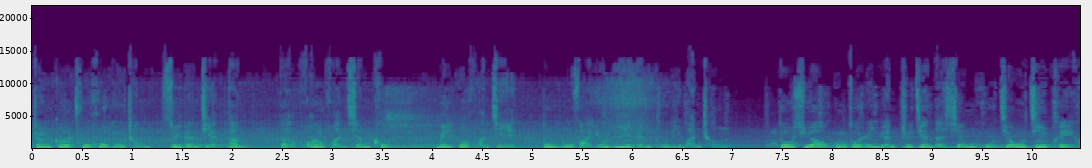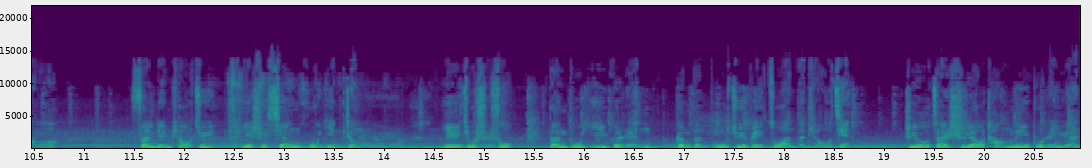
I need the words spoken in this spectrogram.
整个出货流程虽然简单，但环环相扣，每个环节都无法由一人独立完成，都需要工作人员之间的相互交接配合。三联票据也是相互印证，也就是说，单独一个人根本不具备作案的条件，只有在石料厂内部人员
